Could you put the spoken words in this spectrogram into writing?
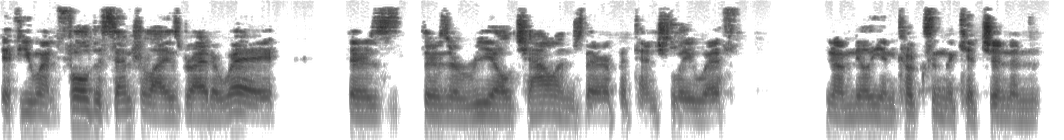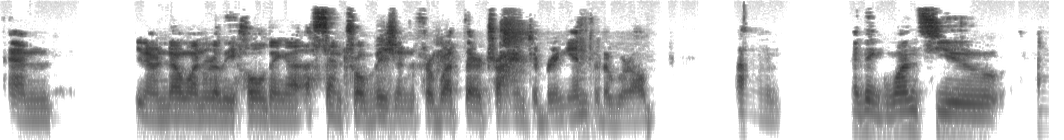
if you went full decentralized right away, there's, there's a real challenge there potentially with, you know, a million cooks in the kitchen and, and, you know, no one really holding a, a central vision for what they're trying to bring into the world. Um, I think once you have,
